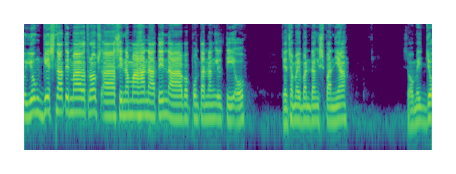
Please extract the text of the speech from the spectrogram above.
yung guest natin mga katrops, ah, sinamahan natin ah, papunta ng LTO. Yan sa may bandang Espanya. So, medyo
